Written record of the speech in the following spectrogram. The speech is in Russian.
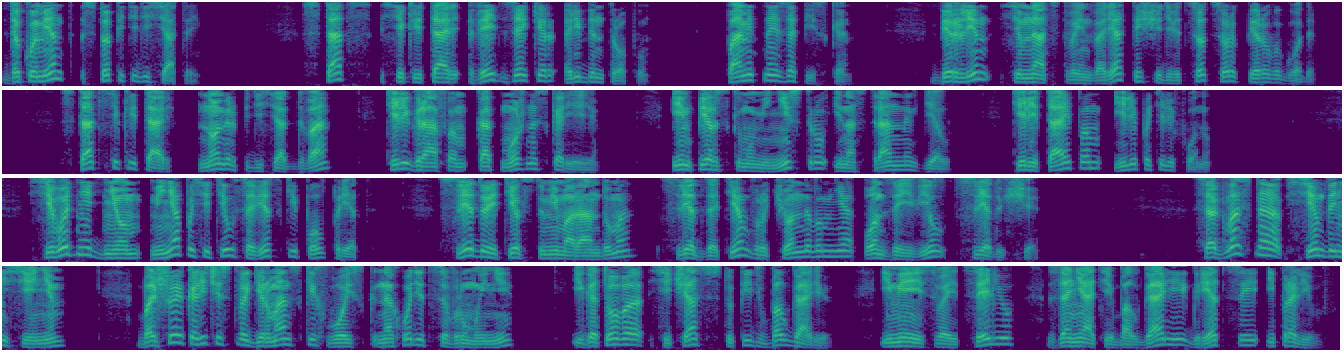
Документ 150. Статс-секретарь Вейтзекер Риббентропу. Памятная записка. Берлин, 17 января 1941 года. Статс-секретарь, номер 52, телеграфом как можно скорее. Имперскому министру иностранных дел. Телетайпом или по телефону. Сегодня днем меня посетил советский полпред. Следуя тексту меморандума, вслед за тем врученного мне, он заявил следующее. Согласно всем донесениям, большое количество германских войск находится в Румынии и готово сейчас вступить в Болгарию, имея своей целью занятие Болгарии, Греции и проливов.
